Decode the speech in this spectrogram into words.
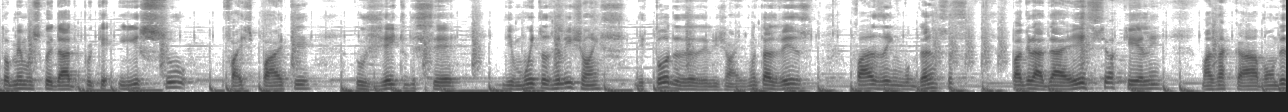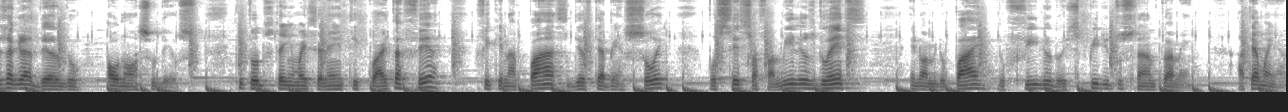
tomemos cuidado, porque isso faz parte do jeito de ser de muitas religiões, de todas as religiões. Muitas vezes fazem mudanças para agradar esse ou aquele, mas acabam desagradando ao nosso Deus. Que todos tenham uma excelente quarta-feira. Fiquem na paz, Deus te abençoe, você, sua família os doentes. Em nome do Pai, do Filho, do Espírito Santo. Amém. Até amanhã.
